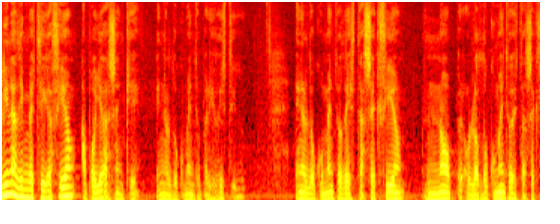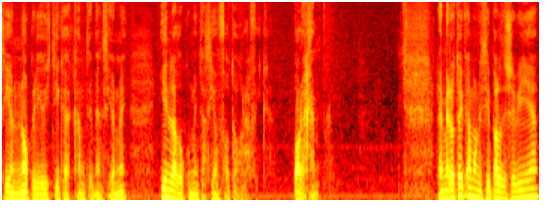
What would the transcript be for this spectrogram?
Líneas de investigación apoyadas en qué? En el documento periodístico, en el documento de esta sección no, los documentos de esta sección no periodísticas que antes mencioné y en la documentación fotográfica. Por ejemplo, la Hemeroteca Municipal de Sevilla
